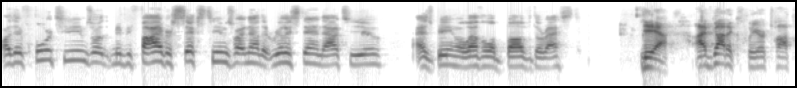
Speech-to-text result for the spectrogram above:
are there four teams or maybe five or six teams right now that really stand out to you as being a level above the rest? Yeah, I've got a clear top.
